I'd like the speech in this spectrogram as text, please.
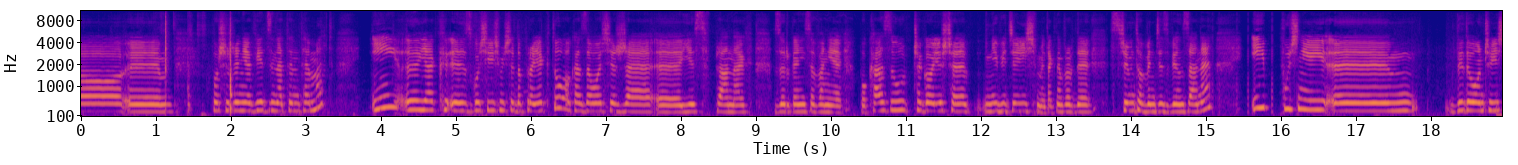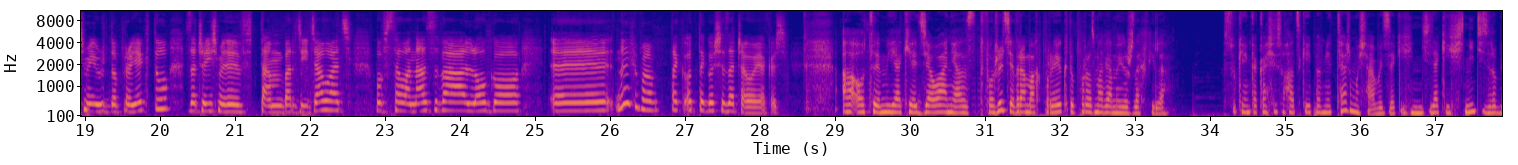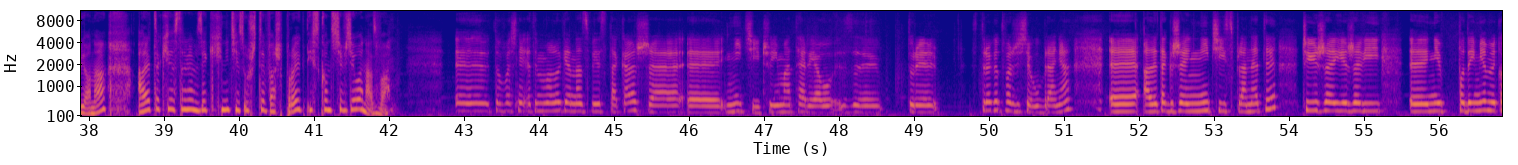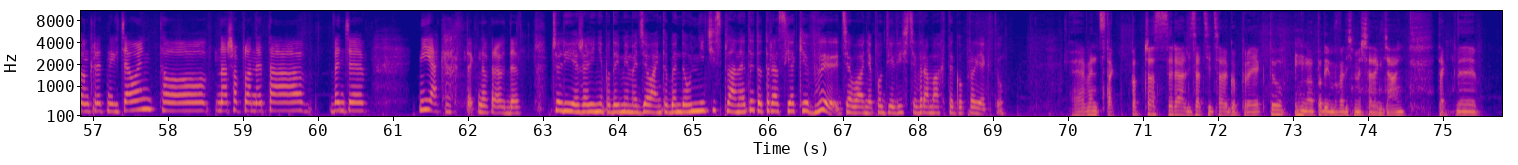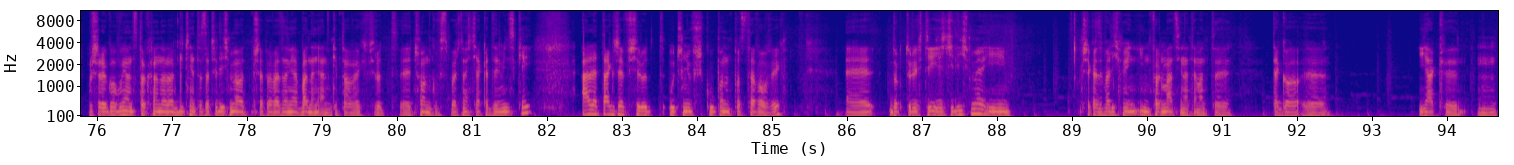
poszerzenia wiedzy na ten temat. I y, jak y, zgłosiliśmy się do projektu, okazało się, że y, jest w planach zorganizowanie pokazu, czego jeszcze nie wiedzieliśmy tak naprawdę z czym to będzie związane. I później gdy dołączyliśmy już do projektu, zaczęliśmy tam bardziej działać, powstała nazwa, logo, no i chyba tak od tego się zaczęło jakoś. A o tym, jakie działania stworzycie w ramach projektu, porozmawiamy już za chwilę. Sukienka Kasi Sochackiej pewnie też musiała być z, jakich, z jakichś nici zrobiona, ale tak się zastanawiam, z jakich nici jest użyty wasz projekt i skąd się wzięła nazwa. Yy, to właśnie etymologia nazwy jest taka, że yy, nici, czyli materiał, z, który, z którego tworzy się ubrania, yy, ale także nici z planety, czyli że jeżeli yy, nie podejmiemy konkretnych działań, to nasza planeta będzie nijaka tak naprawdę. Czyli jeżeli nie podejmiemy działań, to będą nici z planety, to teraz jakie wy działania podjęliście w ramach tego projektu? E, Więc tak, podczas realizacji całego projektu no, podejmowaliśmy szereg działań. Tak, e, uszeregowując to chronologicznie, to zaczęliśmy od przeprowadzenia badań ankietowych wśród e, członków społeczności akademickiej, ale także wśród uczniów szkół ponadpodstawowych, e, do których jeździliśmy i przekazywaliśmy in- informacje na temat e, tego, jak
